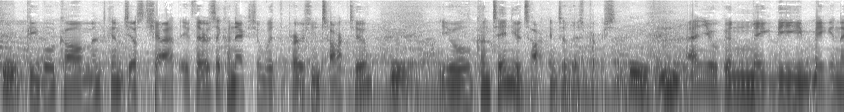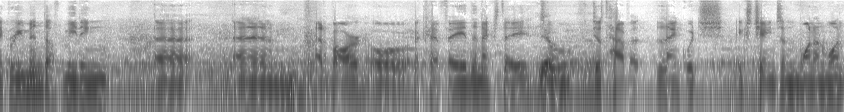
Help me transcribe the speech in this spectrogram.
Mm. People come and can just chat. If there's a connection with the person you talk to, mm. you'll continue talking to this person, mm. and you can maybe make an agreement of meeting. Uh, um, at a bar or a cafe the next day to just have a language exchange and one on one,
